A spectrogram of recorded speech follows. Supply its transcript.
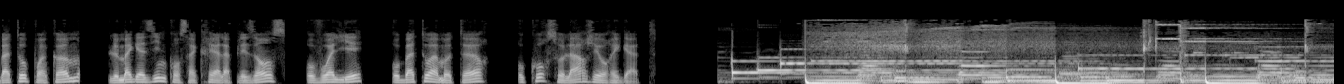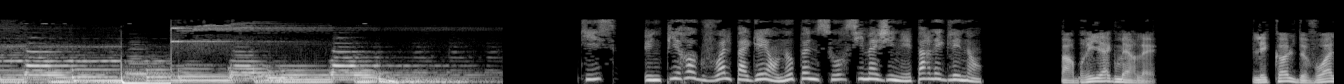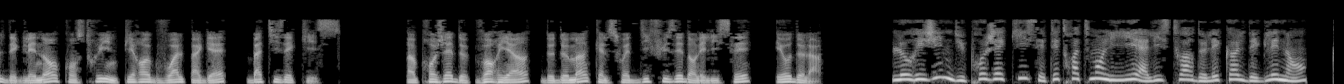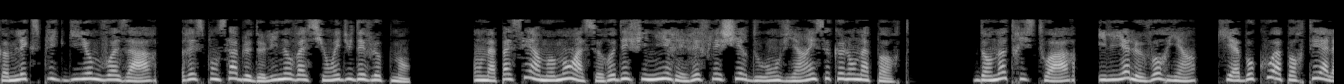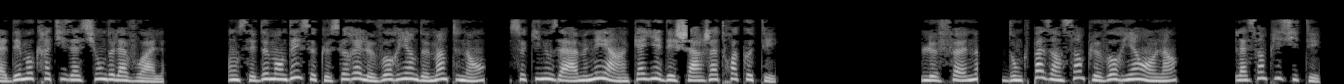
Bateau.com, le magazine consacré à la plaisance, aux voiliers, aux bateaux à moteur, aux courses au large et aux régates. Kiss, une pirogue voile pagaie en open source imaginée par les Glénans. Par Briag Merlet. L'école de voile des Glénans construit une pirogue voile pagaie, baptisée Kiss. Un projet de vaurien, de demain qu'elle souhaite diffuser dans les lycées, et au-delà. L'origine du projet KISS est étroitement liée à l'histoire de l'école des Glénans, comme l'explique Guillaume Voisard, responsable de l'innovation et du développement. On a passé un moment à se redéfinir et réfléchir d'où on vient et ce que l'on apporte. Dans notre histoire, il y a le vaurien, qui a beaucoup apporté à la démocratisation de la voile. On s'est demandé ce que serait le vaurien de maintenant, ce qui nous a amené à un cahier des charges à trois côtés. Le fun, donc pas un simple vaurien en lin. La simplicité.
